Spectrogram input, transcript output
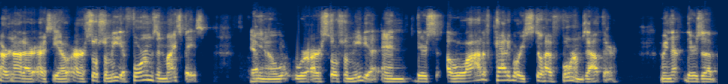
or not our SEO, our social media forums and MySpace. Yep. You know, were our social media, and there's a lot of categories still have forums out there. I mean, there's a,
